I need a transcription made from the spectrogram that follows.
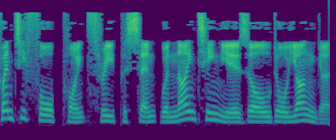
24.3% were 19 years old or younger,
